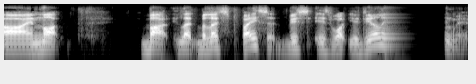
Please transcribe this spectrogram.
I'm not, but, let, but let's face it, this is what you're dealing with.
